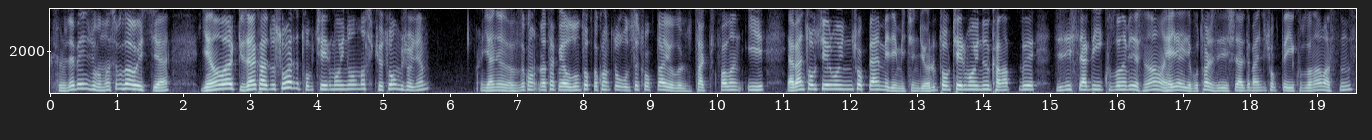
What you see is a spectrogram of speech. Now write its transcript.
Kürde benziyor. Bu nasıl Vlahovic ya? Genel olarak güzel kadrosu var da top çevirme oyunu olması kötü olmuş hocam. Yani hızlı kontratak veya uzun topla kontrol olursa çok daha iyi olurdu. Taktik falan iyi. Ya ben top çevirme oyununu çok beğenmediğim için diyorum. Top çevirme oyunu kanatlı dizilişlerde iyi kullanabilirsin ama hele hele bu tarz dizilişlerde bence çok da iyi kullanamazsınız.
